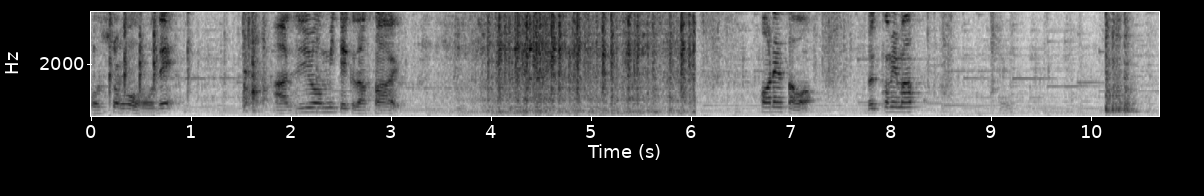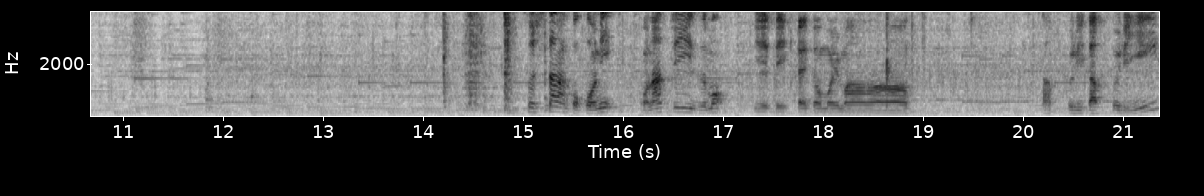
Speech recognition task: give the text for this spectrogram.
胡椒で味を見てくださいほうれん草をぶっ込みます。そしたらここに粉チーズも入れていきたいと思います。たっぷりたっぷり。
